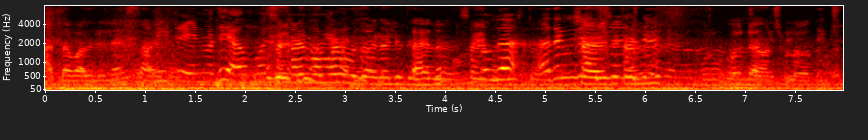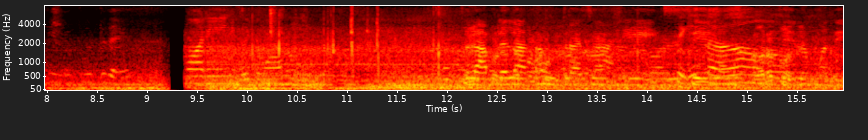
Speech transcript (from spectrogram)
आता वाजलेले आहे साडे तुला- आपल्याला आता उतरायचं आहे. सेलम. सेलममध्ये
